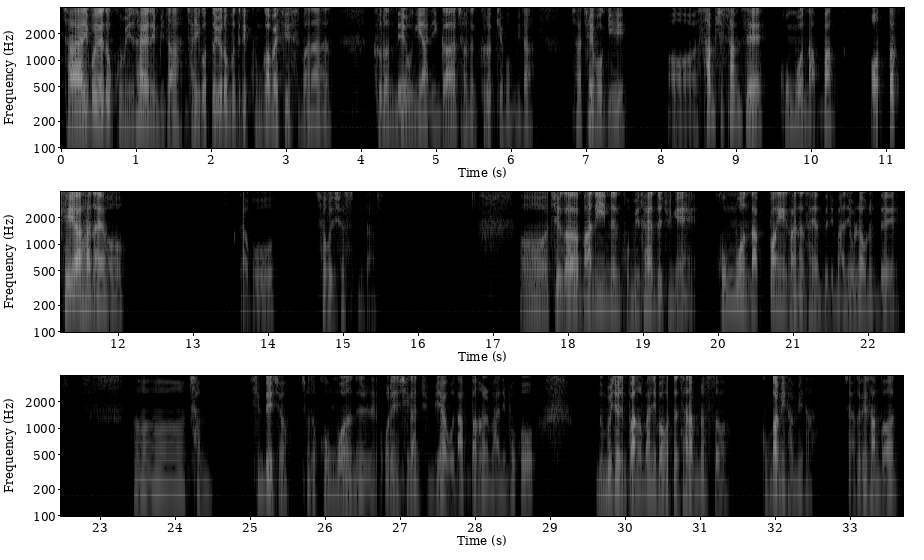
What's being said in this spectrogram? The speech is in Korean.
자, 이번에도 고민 사연입니다. 자, 이것도 여러분들이 공감할 수 있을 만한 그런 내용이 아닌가 저는 그렇게 봅니다. 자, 제목이 어, 33세 공무원 납방 어떻게 해야 하나요? 라고 적어주셨습니다. 어, 제가 많이 있는 고민 사연들 중에 공무원 낙방에 관한 사연들이 많이 올라오는데 어, 참 힘들죠. 저도 공무원을 오랜 시간 준비하고 납방을 많이 보고 눈물 젖은 빵을 많이 먹었던 사람으로서 공감이 갑니다. 자, 그래서 한번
